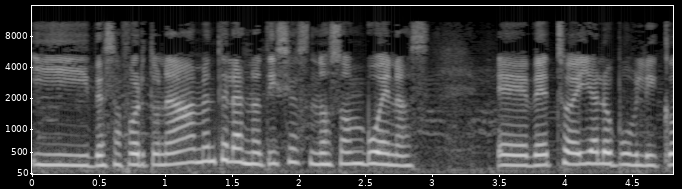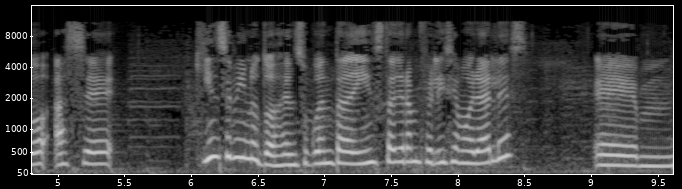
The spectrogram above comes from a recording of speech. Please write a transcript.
y desafortunadamente las noticias no son buenas. Eh, de hecho, ella lo publicó hace 15 minutos en su cuenta de Instagram, Felicia Morales. eh,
